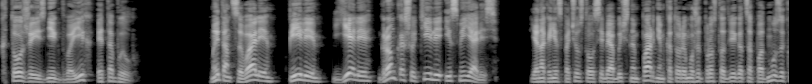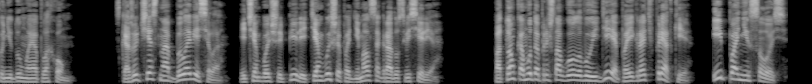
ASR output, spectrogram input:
Кто же из них двоих это был? Мы танцевали, пили, ели, громко шутили и смеялись. Я наконец почувствовал себя обычным парнем, который может просто двигаться под музыку, не думая о плохом. Скажу честно, было весело, и чем больше пили, тем выше поднимался градус веселья. Потом кому-то пришла в голову идея поиграть в прятки. И понеслось.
